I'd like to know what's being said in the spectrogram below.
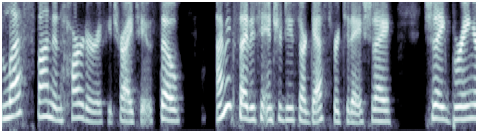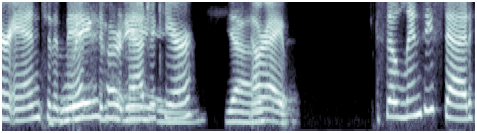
less fun and harder if you try to. So I'm excited to introduce our guest for today. Should I should I bring her in to the mix into the magic in. here? Yeah. All right. Go. So Lindsay Stead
